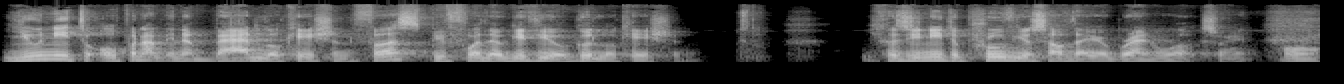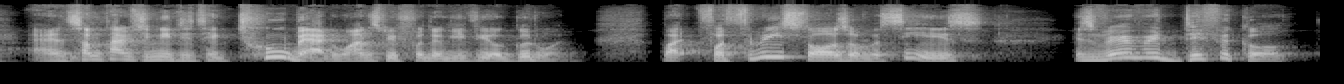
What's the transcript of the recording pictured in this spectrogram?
you need to open up in a bad location first before they'll give you a good location. Because you need to prove yourself that your brand works, right? Oh. And sometimes you need to take two bad ones before they'll give you a good one. But for three stores overseas, it's very, very difficult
